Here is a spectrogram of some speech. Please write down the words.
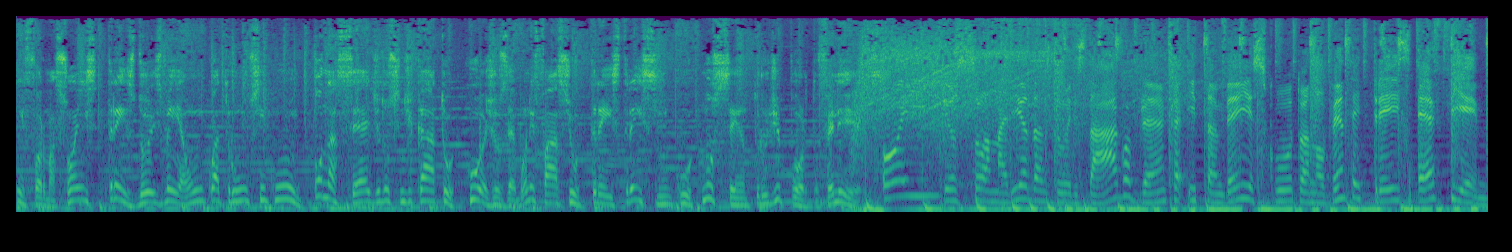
Informações 32614151 ou na sede do sindicato, Rua José Bonifácio, 335, no centro de Porto Feliz. Oi, eu sou a Maria das Dores da Água Branca e também escuto a 93 FM.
